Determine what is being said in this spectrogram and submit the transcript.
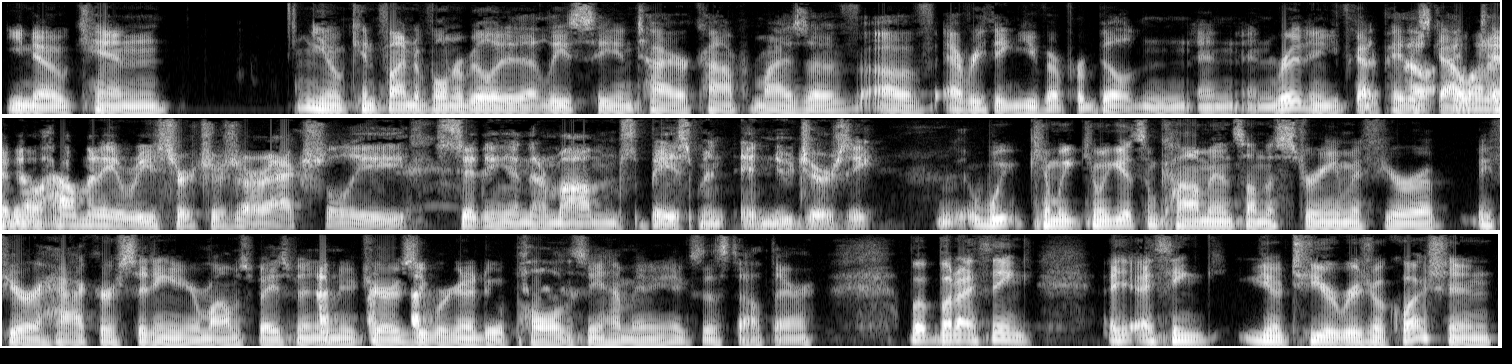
you know can you know can find a vulnerability that leads to the entire compromise of of everything you've ever built and, and, and written. You've got to pay this guy I, I want to know how many researchers are actually sitting in their mom's basement in New Jersey we can we can we get some comments on the stream? If you're a if you're a hacker sitting in your mom's basement in New Jersey we're going to do a poll and see how many exist out there. But but I think I, I, think you know to your original question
